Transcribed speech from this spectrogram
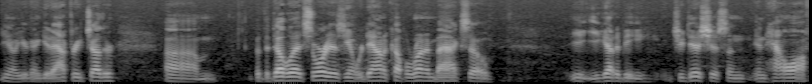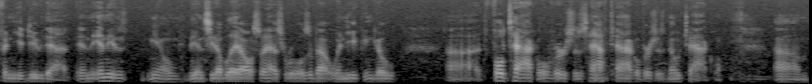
you know you're going to get after each other. Um, but the double-edged sword is, you know, we're down a couple running backs, so you, you got to be judicious in, in how often you do that. And in the you know the NCAA also has rules about when you can go uh, full tackle versus half tackle versus no tackle. Um,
